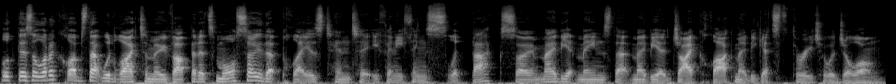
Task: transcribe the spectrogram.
Look, there's a lot of clubs that would like to move up, but it's more so that players tend to, if anything, slip back. So maybe it means that maybe a Jhye Clark maybe gets through to a Geelong.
